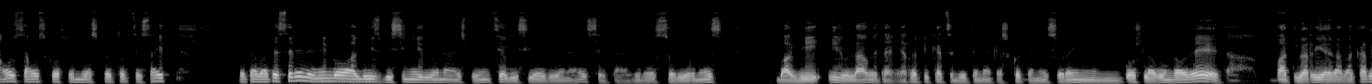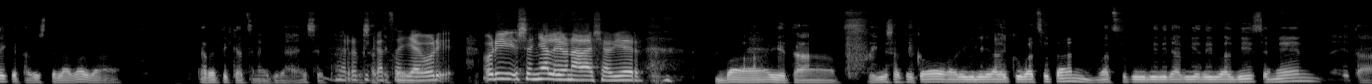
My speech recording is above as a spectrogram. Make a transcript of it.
ahoz ahozko jende asko etortze zait. Eta batez ere lehenengo aldiz bizi nahi duena, esperientzia bizi nahi duena, ez? Eta gero zorionez, ba, bi hiru lau eta errepikatzen dutenak askotan ez? Orain bost lagun gaude eta bat berria da bakarrik eta beste laba ba errepikatzen nahi dira ez? Eta errepikatzaile hori hori seinale ona da Xavier. Bai, eta egi esateko gauri biligera leku batzutan, batzuk ibili dira bi edo aldiz hemen, eta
